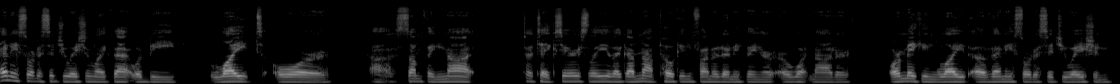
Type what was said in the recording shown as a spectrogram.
any sort of situation like that would be light or uh, something not to take seriously. Like I'm not poking fun at anything or, or whatnot or or making light of any sort of situation.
